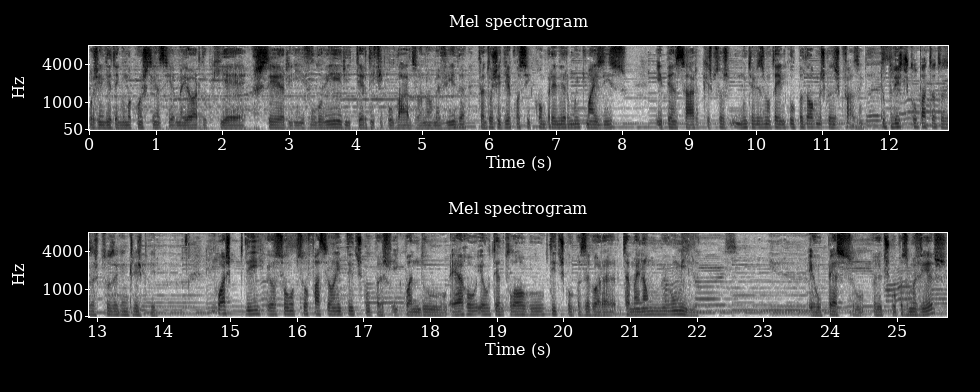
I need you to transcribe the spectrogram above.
hoje em dia tenho uma consciência maior do que é crescer e evoluir e ter dificuldades ou não na vida. Portanto, hoje em dia consigo compreender muito mais isso e pensar que as pessoas muitas vezes não têm culpa de algumas coisas que fazem. Tu pediste desculpa a todas as pessoas a quem querias pedir? Eu acho que pedi, eu sou uma pessoa fácil em pedir desculpas e quando erro eu tento logo pedir desculpas. Agora também não me humilho. Eu peço eh, desculpas uma vez,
